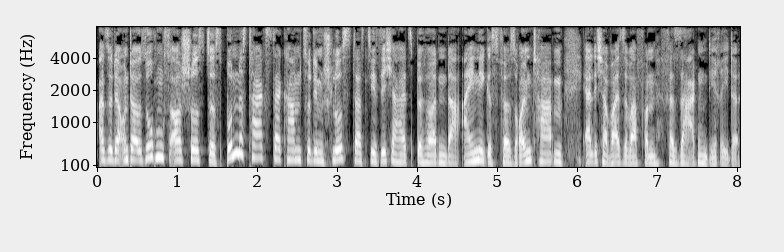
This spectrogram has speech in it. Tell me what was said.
Also der Untersuchungsausschuss des Bundestags, der kam zu dem Schluss, dass die Sicherheitsbehörden da einiges versäumt haben. Ehrlicherweise war von Versagen die Rede.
